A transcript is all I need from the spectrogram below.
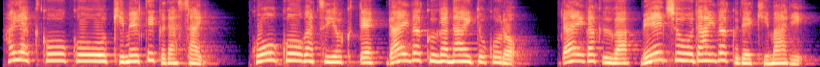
早く高校を決めてください。高校が強くて大学がないところ、大学は名城大学で決まり、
